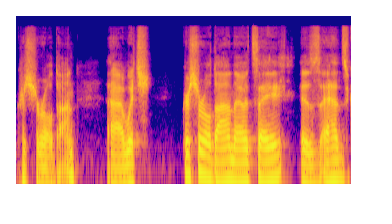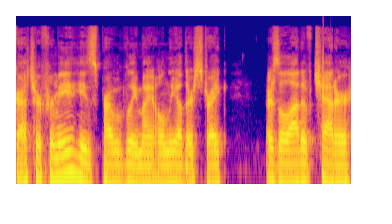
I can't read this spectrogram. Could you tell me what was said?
Christian Roldan, uh, which Christian Roldan, I would say, is a head scratcher for me. He's probably my only other strike. There's a lot of chatter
